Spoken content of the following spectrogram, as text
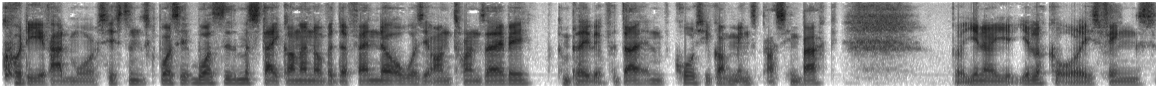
could he have had more assistance? Was it was it a mistake on another defender or was it on Tuanzebe? Completely up for that. And of course, you've got mm. Mings passing back. But you know, you, you look at all these things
